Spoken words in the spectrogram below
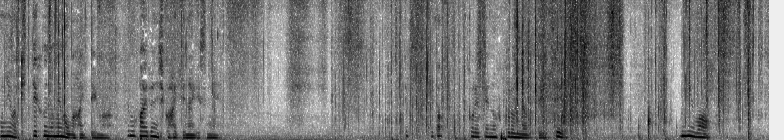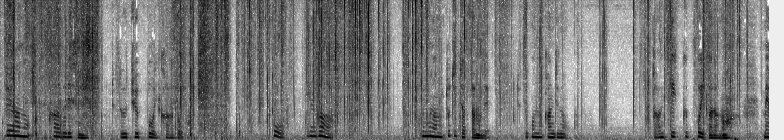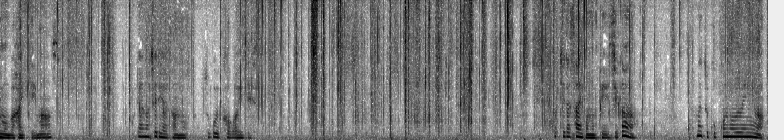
こには切手風のメモが入っています。でもファイルにしか入ってないですね。で、ここがトレペの袋になっていて、ここには、これはあの、カードですね。ちょっと宇宙っぽいカード。と、これが、これもあの、閉じちゃったので、ちょっとこんな感じのアンティークっぽい柄の メモが入っています。これあのセリアさんのすごい可愛いです。こちら最後のページが、まずここの上には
